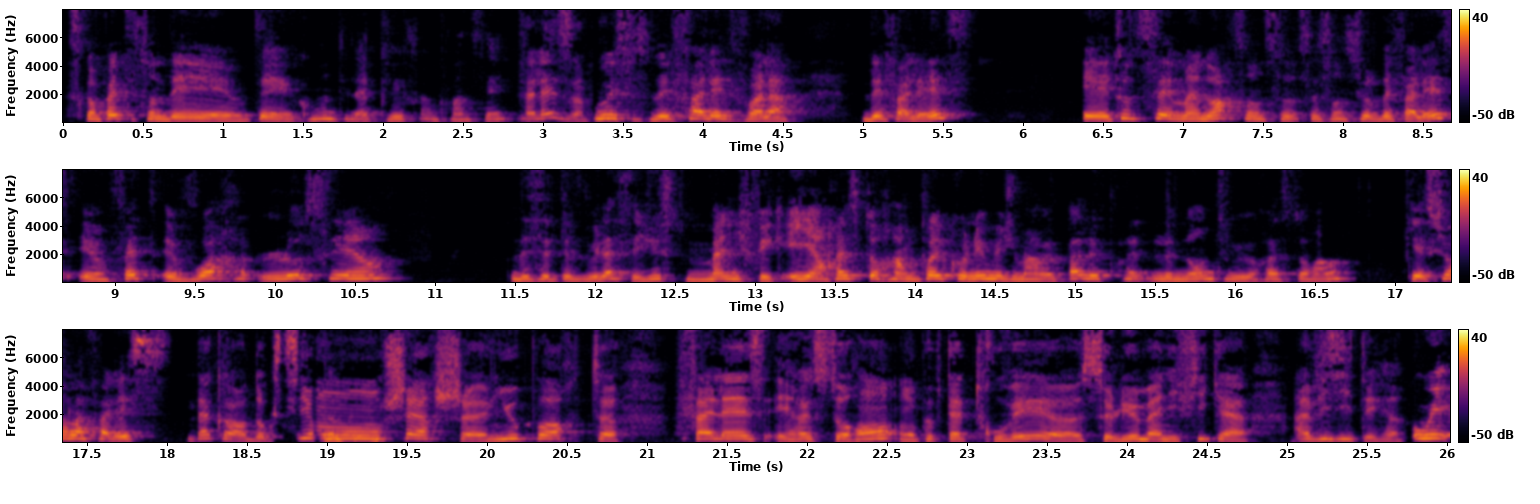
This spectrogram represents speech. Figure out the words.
Parce qu'en fait, ce sont des, des comment on dit la cliff en français? Falaises. Oui, ce sont des falaises, voilà. Des falaises. Et toutes ces manoirs sont, ce sont sur des falaises. Et en fait, voir l'océan de cette vue-là, c'est juste magnifique. Et il y a un restaurant très connu, mais je ne me rappelle pas le, le, nom du restaurant, qui est sur la falaise. D'accord. Donc, si on cherche Newport, falaise et restaurant, on peut peut-être trouver euh, ce lieu magnifique à, à visiter. Oui,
